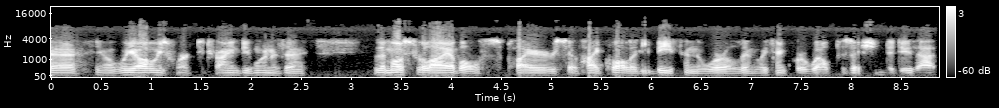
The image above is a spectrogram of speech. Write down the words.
uh, you know, we always work to try and be one of the the most reliable suppliers of high quality beef in the world, and we think we're well positioned to do that.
